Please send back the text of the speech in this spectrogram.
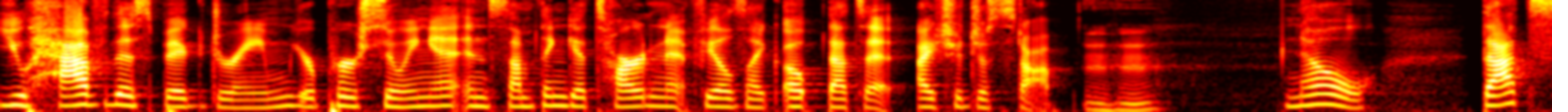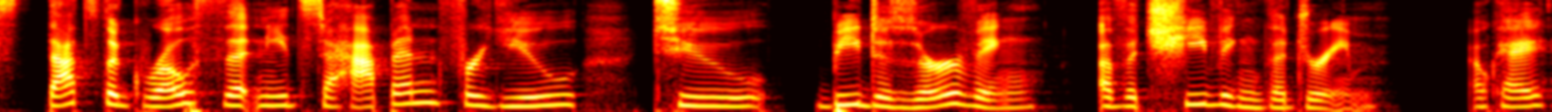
you have this big dream, you're pursuing it and something gets hard and it feels like, "Oh, that's it. I should just stop." Mm-hmm. No. That's that's the growth that needs to happen for you to be deserving of achieving the dream. Okay?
